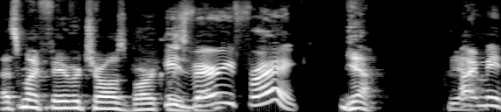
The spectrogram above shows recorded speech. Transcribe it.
That's my favorite Charles Barkley. He's very frank. yeah. yeah. I mean,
